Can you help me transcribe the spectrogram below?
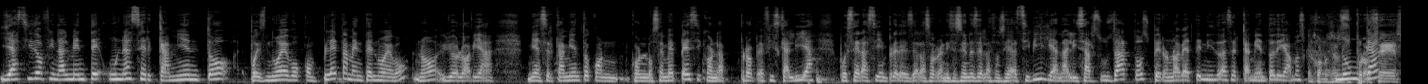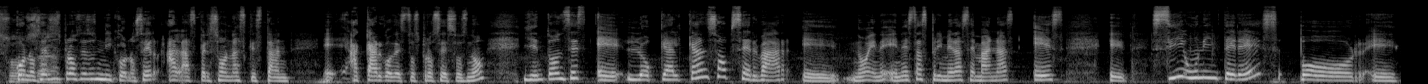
Y ha sido finalmente un acercamiento, pues nuevo, completamente nuevo, ¿no? Yo lo había, mi acercamiento con, con los MPs y con la propia Fiscalía, pues era siempre desde las organizaciones de la sociedad civil y analizar sus datos, pero no había tenido acercamiento, digamos, conocer nunca sus procesos, conocer sus procesos ni conocer a las personas que están eh, a cargo de estos procesos, ¿no? Y entonces, eh, lo que alcanzo a observar, eh, ¿no? En, en, estas primeras semanas es eh, sí un interés por, eh,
